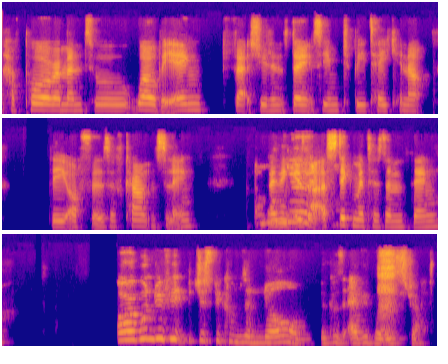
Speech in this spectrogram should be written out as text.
have poorer mental well-being, vet students don't seem to be taking up the offers of counselling. I, I think is that a stigmatism thing? Or I wonder if it just becomes a norm because everybody's stressed.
